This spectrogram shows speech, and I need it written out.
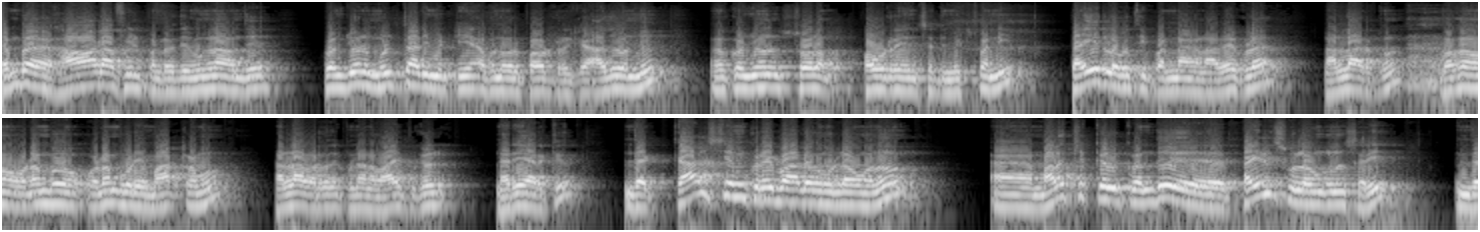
ரொம்ப ஹார்டாக ஃபீல் பண்ணுறது இவங்களாம் வந்து கொஞ்சோண்டு முள்தாடி மிட்டி அப்படின்னு ஒரு பவுடர் இருக்குது அது ஒன்று கொஞ்சோண்டு சோளம் பவுடரையும் சேர்த்து மிக்ஸ் பண்ணி தயிரில் ஊற்றி பண்ணாங்கனாவே கூட நல்லா இருக்கும். முகம் உடம்பு உடம்புடைய மாற்றமும் நல்லா வர்றதுக்கு உண்டான வாய்ப்புகள் நிறையா இருக்குது இந்த கால்சியம் குறைபாடு உள்ளவங்களும் மலச்சிக்கலுக்கு வந்து பைல்ஸ் உள்ளவங்களும் சரி இந்த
